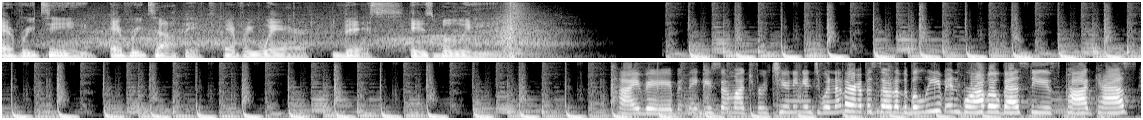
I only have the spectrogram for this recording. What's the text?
Every team, every topic, everywhere. This is Bleav. Hi, babe. Thank you so much for tuning into another episode of the Bleav in Bravo Besties podcast.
